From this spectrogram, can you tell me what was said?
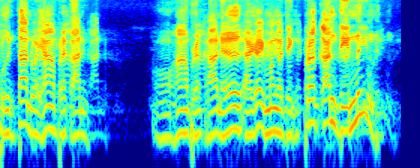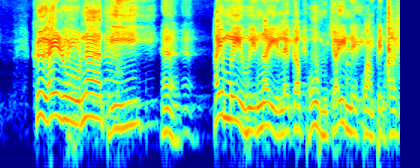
ปืนต้านไว้ห้าประการ อ๋อห้าประการเอออะไรมังก็ถึงประการที่หนึ่งคือให้รู้หน้าที่ให้มีวินัยและก็ภูมิใจในความเป็นไทย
